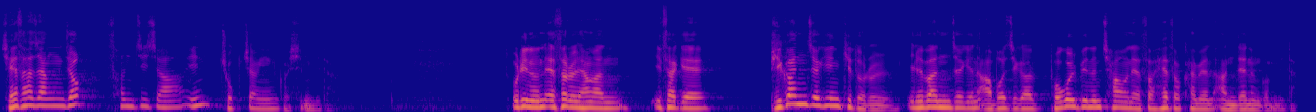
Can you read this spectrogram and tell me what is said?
제사장적 선지자인 족장인 것입니다. 우리는 에서를 향한 이삭의 비관적인 기도를 일반적인 아버지가 복을 비는 차원에서 해석하면 안 되는 겁니다.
